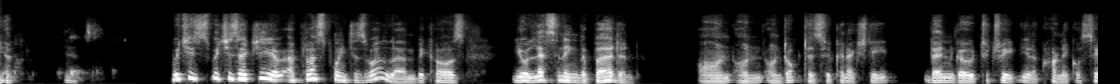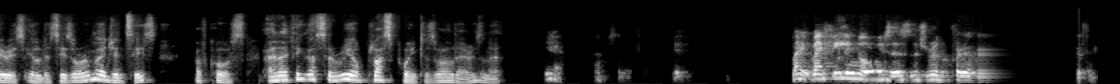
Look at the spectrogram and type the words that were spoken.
time yeah. yeah. which is which is actually a, a plus point as well um, because you're lessening the burden on on on doctors who can actually then go to treat you know chronic or serious illnesses or emergencies of course and i think that's a real plus point as well there isn't it yeah absolutely yeah. my my feeling always is there's room for everything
